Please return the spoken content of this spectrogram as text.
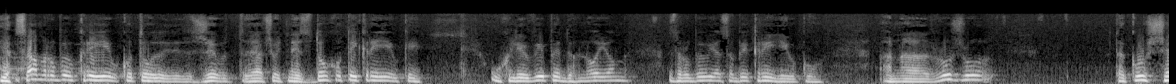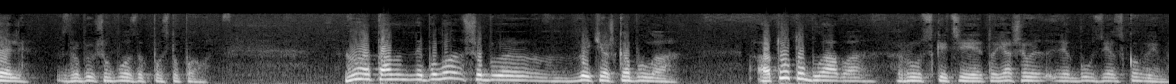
Я сам робив Криївку, то жив, я чуть не здох у тій Криївки. У хліві під гноєм зробив я собі Криївку. А наружу таку щель зробив, щоб воздух поступав. Ну, а там не було, щоб е, витяжка була. А тут облава русські ці, то я ще як був зв'язковим.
